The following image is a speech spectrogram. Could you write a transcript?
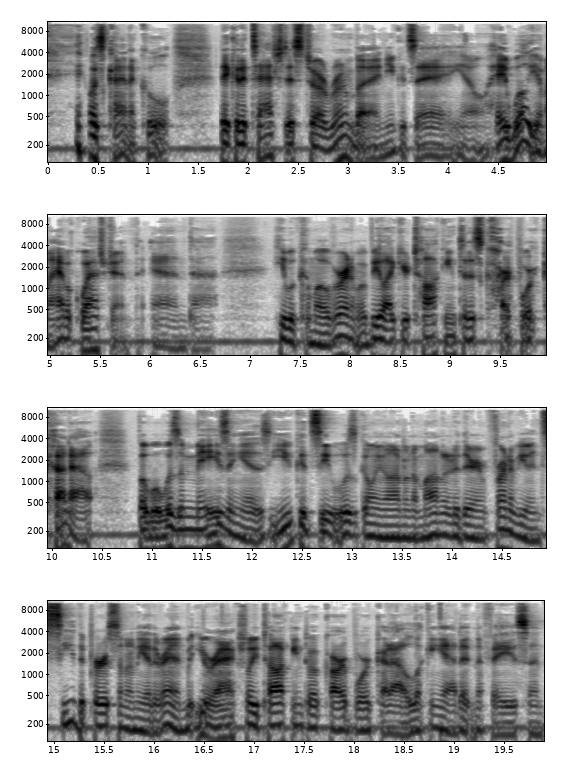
it was kind of cool. They could attach this to a Roomba, and you could say, you know, hey William, I have a question, and uh, he would come over, and it would be like you're talking to this cardboard cutout. But what was amazing is you could see what was going on on a monitor there in front of you and see the person on the other end, but you were actually talking to a cardboard cutout, looking at it in the face, and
